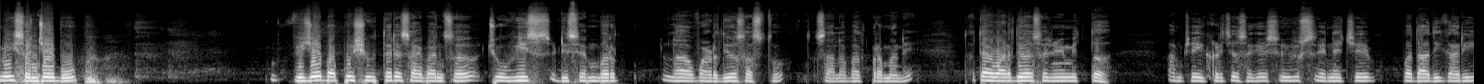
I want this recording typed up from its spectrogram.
मी संजय बुप. विजय बापू शिवतरे साहेबांचं चोवीस डिसेंबरला वाढदिवस असतो सालाबादप्रमाणे. तर त्या वाढदिवसानिमित्त आमच्या इकडचे सगळे शिवसेनेचे पदाधिकारी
